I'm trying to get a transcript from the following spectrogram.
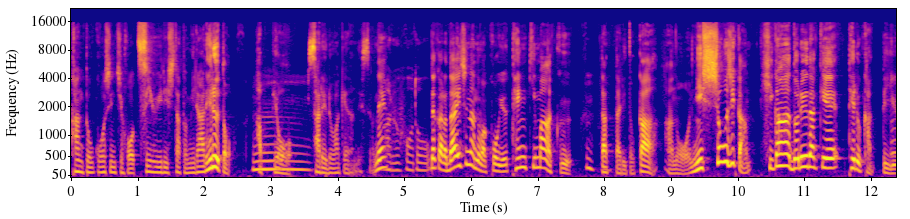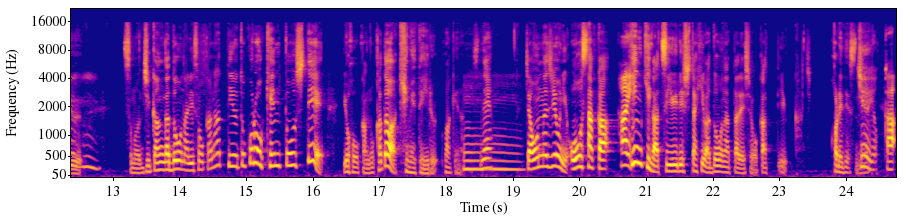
関東甲信地方梅雨入りしたと見られると発表されるわけなんですよね。なるほど。だから大事なのはこういう天気マークだったりとか、うん、あの日照時間日がどれだけ照るかっていう、うんうん、その時間がどうなりそうかなっていうところを検討して予報官の方は決めているわけなんですね。じゃあ同じように大阪、はい、近畿が梅雨入りした日はどうなったでしょうかっていう感じ。これですね。14日。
